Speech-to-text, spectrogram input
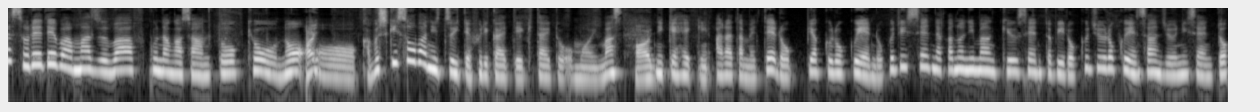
あ、それではまずは福永さんと今日の、はいお株式相場について振り返っていきたいと思います。はい日経平均改めて606円60銭高の2万9000飛び66円32銭と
